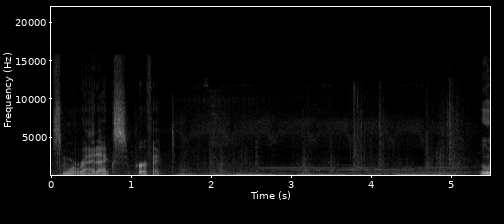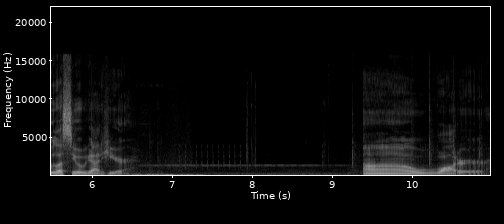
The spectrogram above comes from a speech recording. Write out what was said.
Some more Rad-X. Perfect. Ooh, let's see what we got here. Uh, water.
